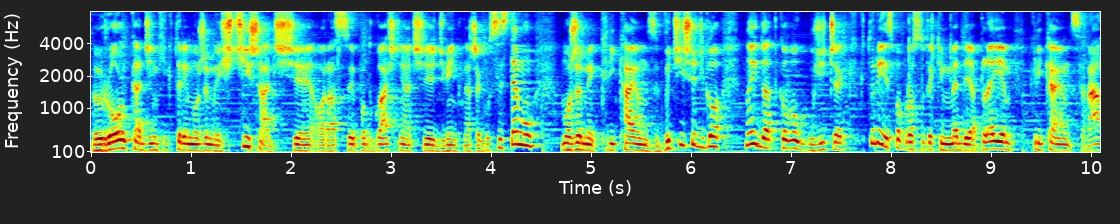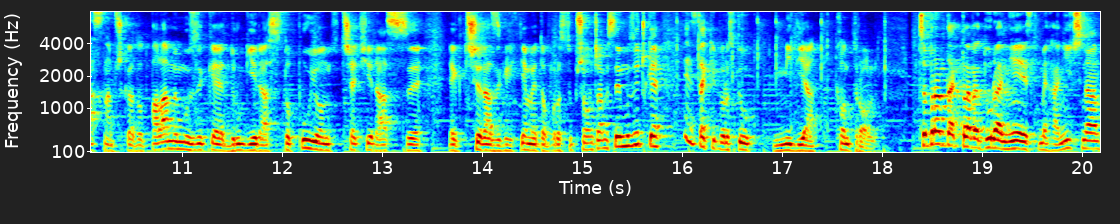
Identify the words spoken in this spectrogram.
rolka, dzięki której możemy ściszać oraz podgłaśniać dźwięk naszego systemu. Możemy klikając wyciszyć go, no i dodatkowo guziczek, który jest po prostu takim media playem. Klikając raz na przykład odpalamy muzykę, drugi raz stopując, trzeci raz, jak trzy razy klikniemy, to po prostu przełączamy sobie muzyczkę, więc taki po prostu media control. Co prawda klawiatura nie jest mechaniczna,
